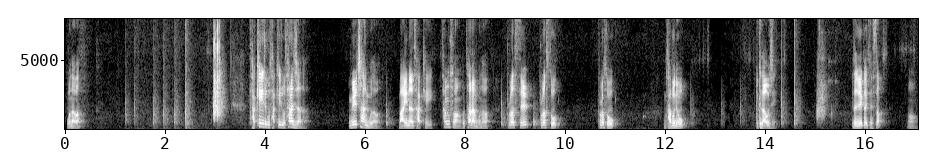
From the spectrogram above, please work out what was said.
뭐 나와? 4k제곱 4k제곱 사라지잖아. 그럼 1차는 뭐 나와? 마이너스 4k. 상수항, 뭐 나와? 플러스 1, 플러스 5, 플러스 5. 4분의 5. 이렇게 나오지. 일단 여기까지 됐어? 어.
